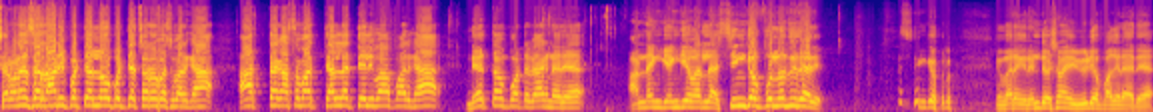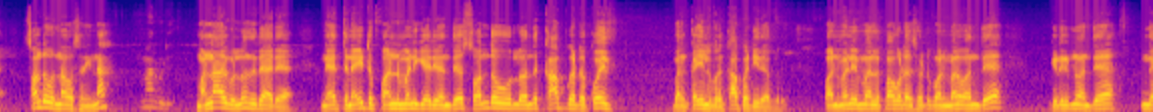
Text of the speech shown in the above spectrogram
சார் வணக்கம் sir. Ranipet low budget sir bus பாருங்க. அட்டகாசமா தெல்ல தெளிவா பாருங்க. நேத்தான் போட்ட வேகனாரு. அண்ணன் இங்கே எங்கேயும் வரல. சிங்கப்பூர்ல வந்துக்கிறாரு சிங்கப்பூர். பாருங்க ரெண்டு வருஷமா வீடியோ பார்க்குறாரு. சொந்த ஊர் என்ன சொன்னீங்கன்னா? மன்னார்குள்ள வந்துட்டாரு நேற்று நைட்டு பன்னெண்டு மணிக்கு ஏறி வந்து சொந்த ஊரில் வந்து காப்பு கட்டுற கோயில் பாருங்க கையில் பாருங்க காப்பு கட்டிடுறா பாருங்க பன்னெண்டு மணி மேலே பார்க்கக்கூடாது சொல்லிட்டு பன்னெண்டு மேலே வந்து கிடுக்கிட்டு வந்து இந்த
